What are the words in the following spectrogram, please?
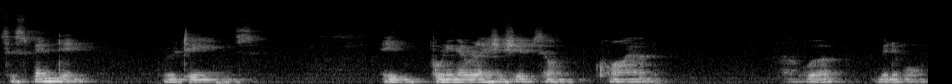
suspending routines, in putting our relationships on quiet, uh, work, minimal,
